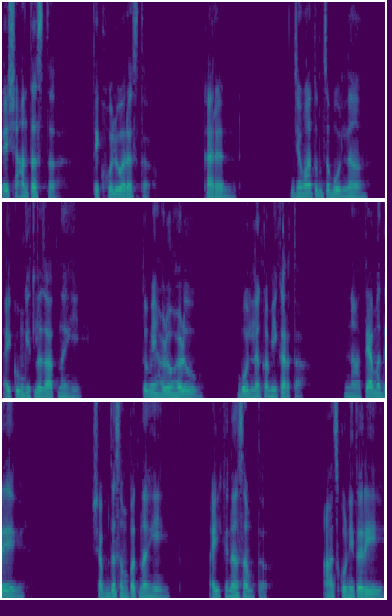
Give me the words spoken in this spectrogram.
ते शांत असतं. ते खोलवर असतं. कारण जेव्हा तुमचं बोलणं ऐकून घेतलं जात नाही तुम्ही हळूहळू बोलणं कमी करता. नात्यामध्ये शब्द संपत नाहीत ऐकणं संपतं. आज कोणीतरी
